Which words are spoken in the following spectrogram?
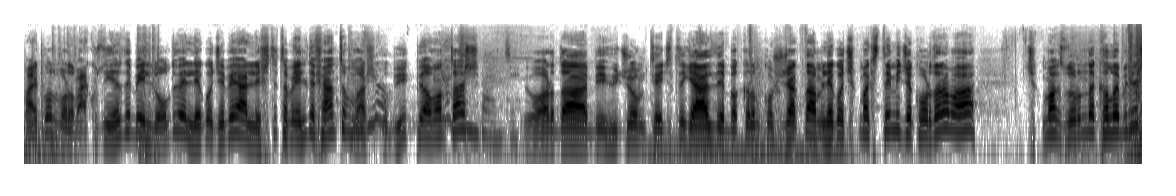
Maykos bu arada Maykos'un yeri de belli oldu ve Lego cebe yerleşti. Tabi elde Phantom var. Bu büyük bir avantaj. Bu arada bir hücum tecidi geldi. Bakalım koşacaklar mı? Lego çıkmak istemeyecek oradan ama çıkmak zorunda kalabilir.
